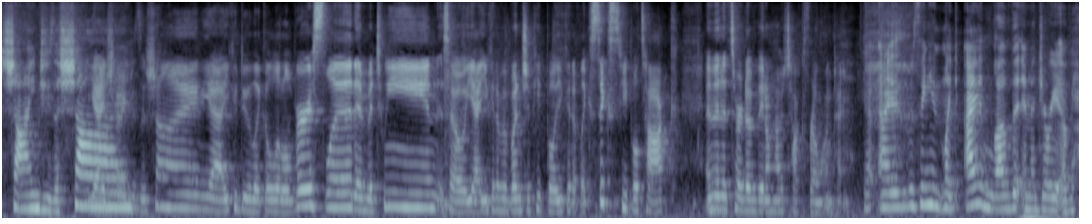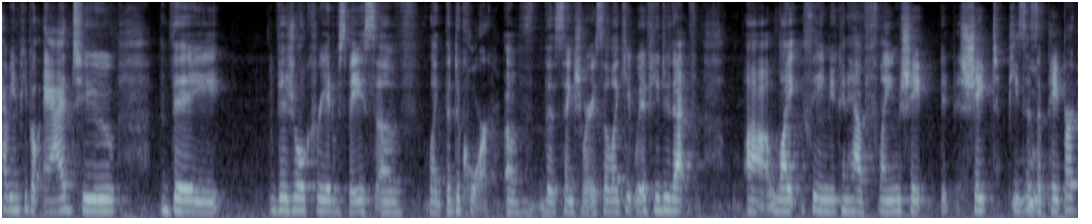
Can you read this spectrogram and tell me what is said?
shine, Jesus, shine. Yeah, shine the shine. Yeah, you could do like a little verselet in between. So yeah, you could have a bunch of people. You could have like six people talk, and then it's sort of they don't have to talk for a long time. Yeah, I was thinking like I love the imagery of having people add to the visual creative space of like the decor of the sanctuary. So like you, if you do that uh, light theme, you can have flame shaped shaped pieces of paper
